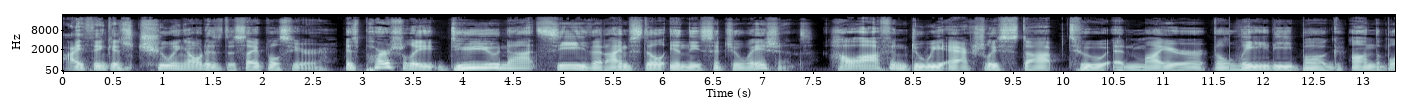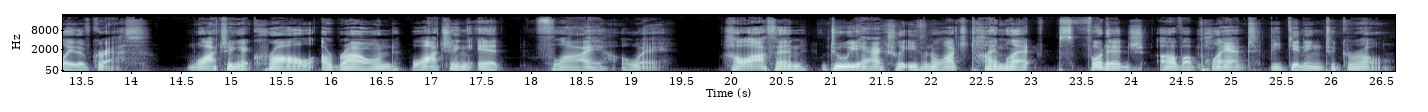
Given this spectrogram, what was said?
I think, is chewing out his disciples here, is partially, do you not see that I'm still in these situations? How often do we actually stop to admire the ladybug on the blade of grass? Watching it crawl around, watching it fly away. How often do we actually even watch time lapse footage of a plant beginning to grow?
